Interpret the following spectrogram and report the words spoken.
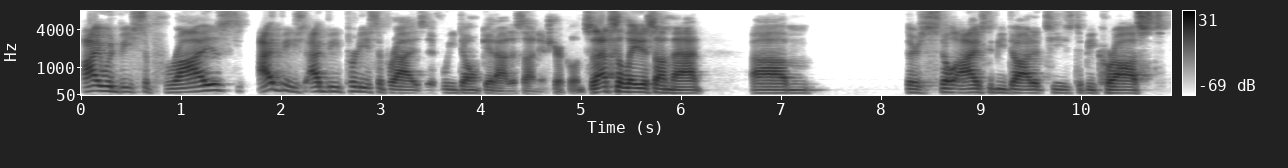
I would be surprised. I'd be I'd be pretty surprised if we don't get Adesanya Strickland. So that's the latest on that. Um, there's still I's to be dotted, T's to be crossed.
